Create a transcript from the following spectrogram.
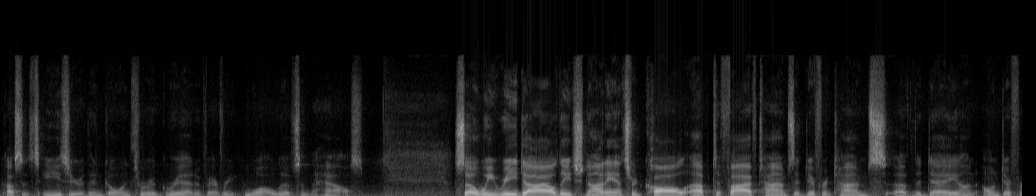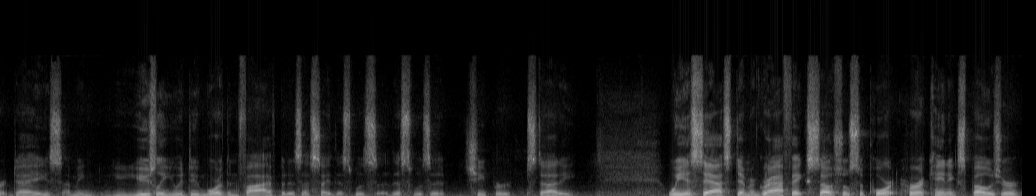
because it's easier than going through a grid of every who all lives in the house. So we redialed each non-answered call up to five times at different times of the day on, on different days. I mean, usually you would do more than five, but as I say, this was, this was a cheaper study. We assessed demographics, social support, hurricane exposure.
